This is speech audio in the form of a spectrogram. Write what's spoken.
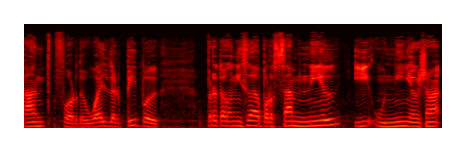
Hunt for the Wilder People protagonizada por Sam Neill y un niño que se llama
